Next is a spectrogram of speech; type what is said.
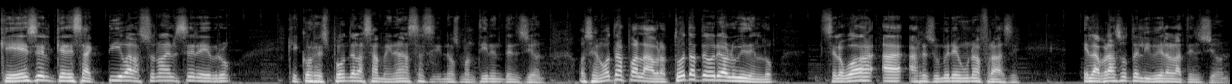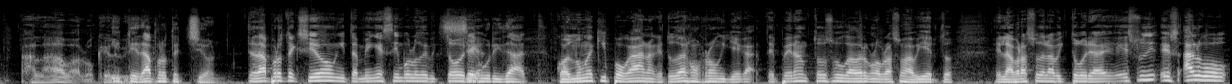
que es el que desactiva la zona del cerebro que corresponde a las amenazas y nos mantiene en tensión. O sea, en otras palabras, toda esta teoría olvídenlo, se lo voy a resumir en una frase. El abrazo te libera la tensión Alaba lo que él y te vive. da protección, Te da protección y también es símbolo de victoria. seguridad. Cuando un equipo gana, que tú das honrón y llega, te esperan todos sus jugadores con los brazos abiertos. El abrazo de la victoria es, un- es algo,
